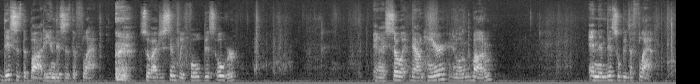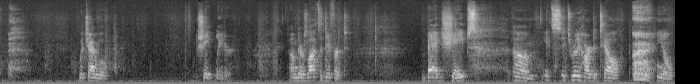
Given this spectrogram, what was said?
this is the body and this is the flap. so I just simply fold this over and I sew it down here and along the bottom and then this will be the flap which I will shape later. Um, there's lots of different bag shapes. Um, it's it's really hard to tell, you know,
